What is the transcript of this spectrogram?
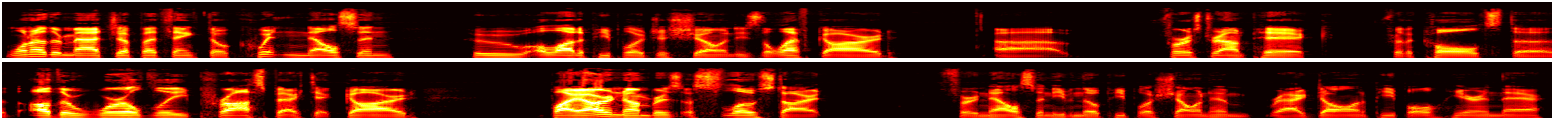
One other matchup, I think, though, Quenton Nelson, who a lot of people are just showing, he's the left guard, uh, first round pick for the Colts, the otherworldly prospect at guard. By our numbers, a slow start for Nelson, even though people are showing him ragdolling people here and there.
